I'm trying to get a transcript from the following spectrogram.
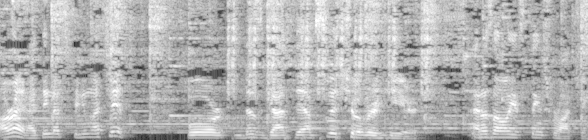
Alright, I think that's pretty much it for this goddamn switch over here. And as always, thanks for watching.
